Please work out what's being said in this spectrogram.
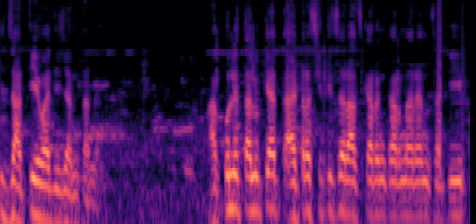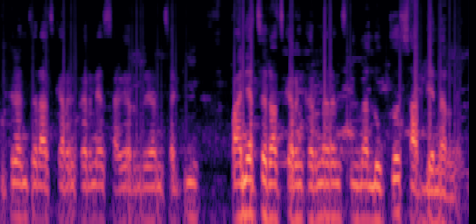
ही जातीयवादी जनता नाही. अकोले तालुक्यात अॅट्रॉसिटीचं राजकारण करणाऱ्यांसाठी पुतळ्यांचं राजकारण करण्यासाठी पाण्याचं राजकारण करणाऱ्यांना लोक साथ देणार नाही.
